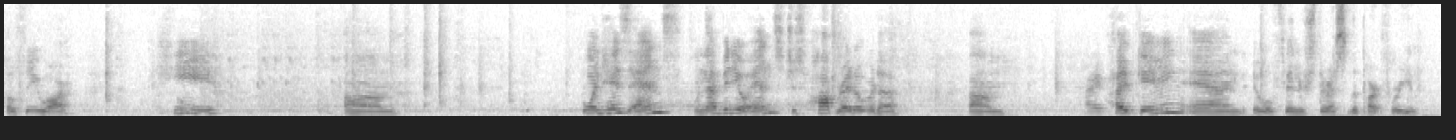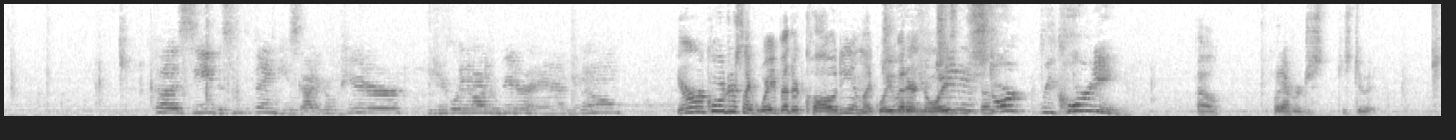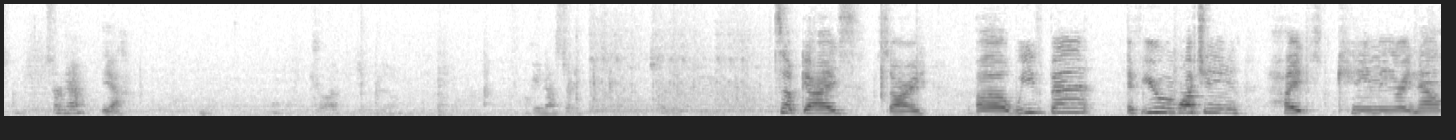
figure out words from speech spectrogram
hopefully you are. He, um, when his ends, when that video ends, just hop right over to um, Hype. Hype Gaming, and it will finish the rest of the part for you. Cause see, this is the thing. He's got a computer. He's recording it on a computer, and you know. Your recorder's like way better quality and like way better noise and stuff. Start recording. Oh. Whatever, just just do it. Start now. Yeah. Okay, now starting. What's up, guys? Sorry. Uh, we've been. If you are watching Hype Gaming right now,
